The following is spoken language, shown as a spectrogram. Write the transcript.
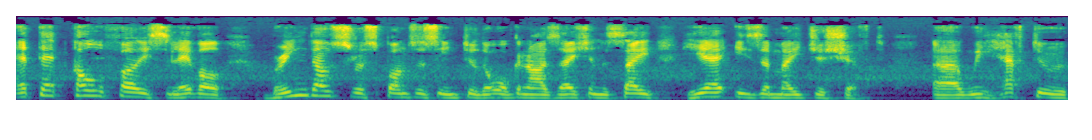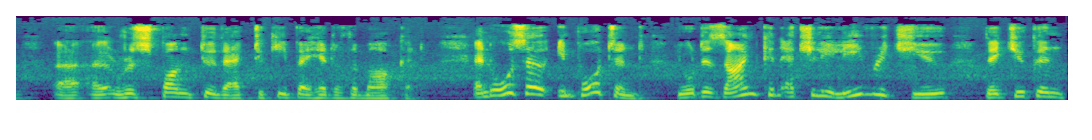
at that coalface level, bring those responses into the organization and say, here is a major shift. Uh, we have to uh, uh, respond to that to keep ahead of the market. And also important, your design can actually leverage you that you can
